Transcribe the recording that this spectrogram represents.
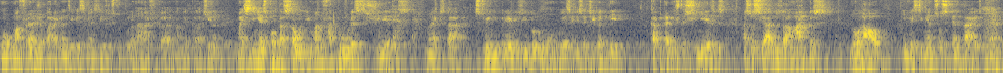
com alguma franja para grandes investimentos de infraestrutura na África, na América Latina, mas sim a exportação de manufaturas chinesas, não é que está destruindo empregos em todo o mundo. Essa iniciativa de capitalistas chineses associados a marcas, know-how, investimentos ocidentais, não é?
